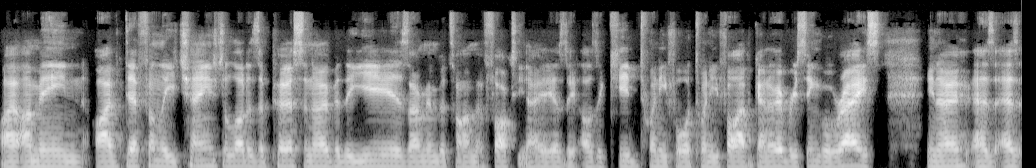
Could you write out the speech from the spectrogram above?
I, I mean, I've definitely changed a lot as a person over the years. I remember time at Fox, you know, as a, I was a kid, 24, 25, going to every single race, you know, as, as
